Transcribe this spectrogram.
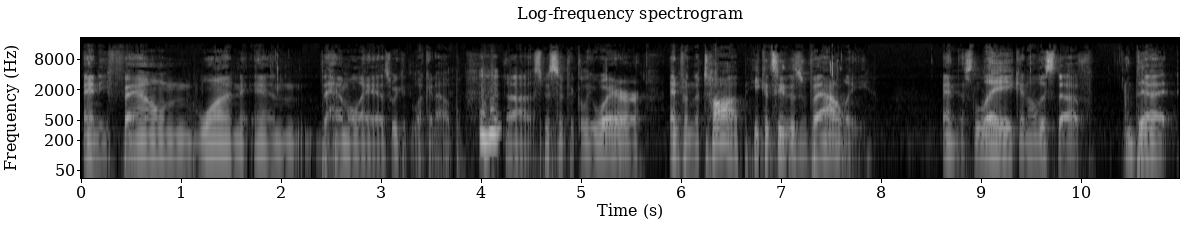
and he found one in the Himalayas. We could look it up uh, specifically where, and from the top he could see this valley and this lake and all this stuff that,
